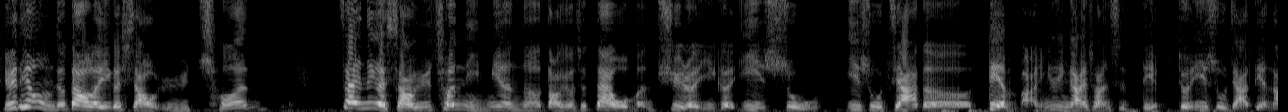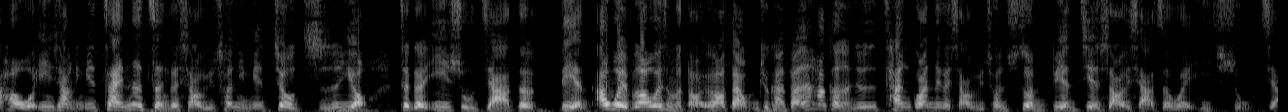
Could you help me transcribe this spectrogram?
有一天，我们就到了一个小渔村，在那个小渔村里面呢，导游就带我们去了一个艺术。艺术家的店吧，应该应该算是店，就艺术家店。然后我印象里面，在那整个小渔村里面，就只有这个艺术家的店啊。我也不知道为什么导游要带我们去看，反正他可能就是参观那个小渔村，顺便介绍一下这位艺术家。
